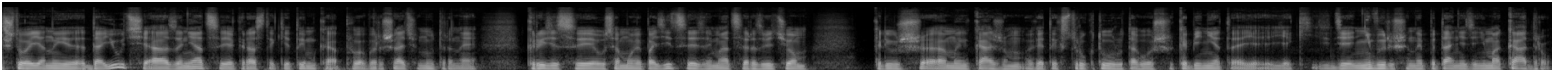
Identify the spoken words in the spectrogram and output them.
што яны даюць а заняцца якраз такі тым каб вырашаць унутраныя крызісы ў самой пазіцыі займацца развіццём. Калі ўж мы кажам гэтых структур таго ж кабінета які дзе не вырашанае пытанне дзе няма кадраў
